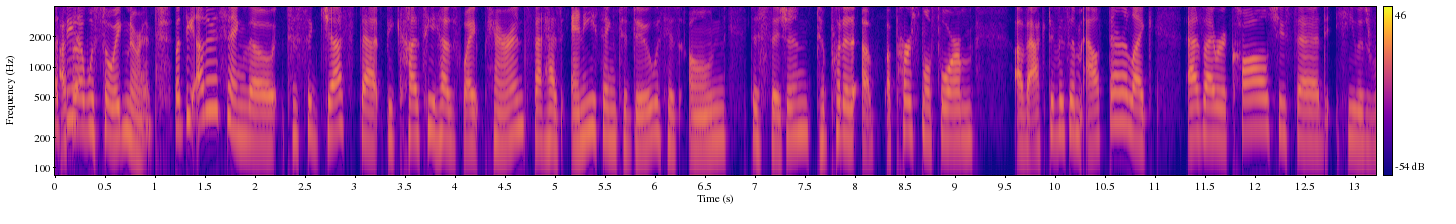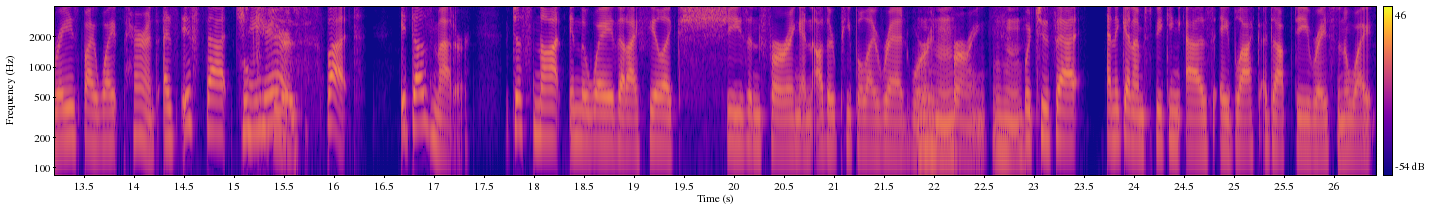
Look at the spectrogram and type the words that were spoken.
I the- thought that was so ignorant. But the other thing, though, to suggest that because he has white parents, that has anything to do with his own decision to put a, a, a personal form of activism out there. Like, as I recall, she said he was raised by white parents, as if that Who changes. cares? But it does matter. Just not in the way that I feel like she's inferring and other people I read were Mm-hmm. inferring, which is that, and again, I'm speaking as a black adoptee raised in a white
